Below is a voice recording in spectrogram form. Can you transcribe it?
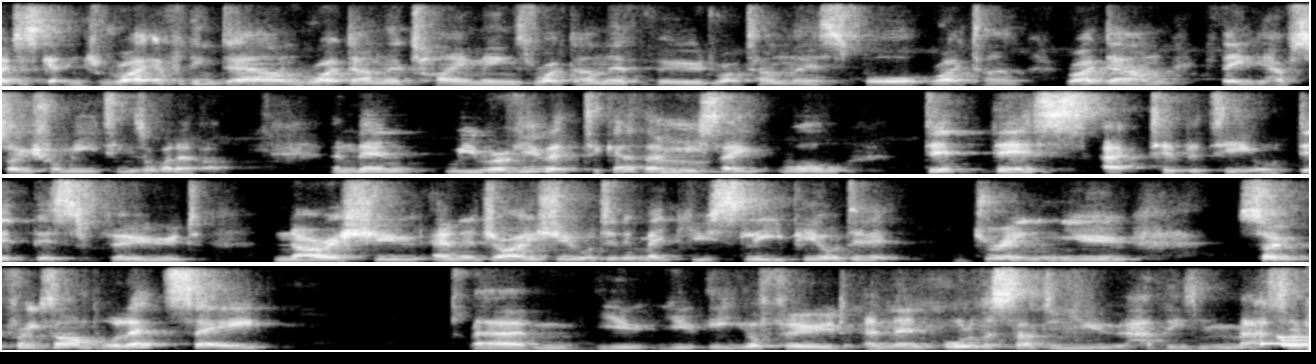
I just get them to write everything down, write down their timings, write down their food, write down their sport, write down, write down if they have social meetings or whatever. And then we review it together mm. and we hmm. say, well, did this activity or did this food nourish you, energize you, or did it make you sleepy or did it drain you? So, for example, let's say um, you you eat your food, and then all of a sudden you have these massive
